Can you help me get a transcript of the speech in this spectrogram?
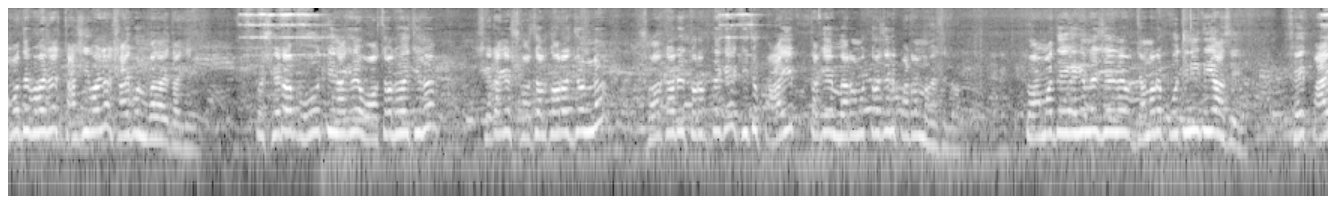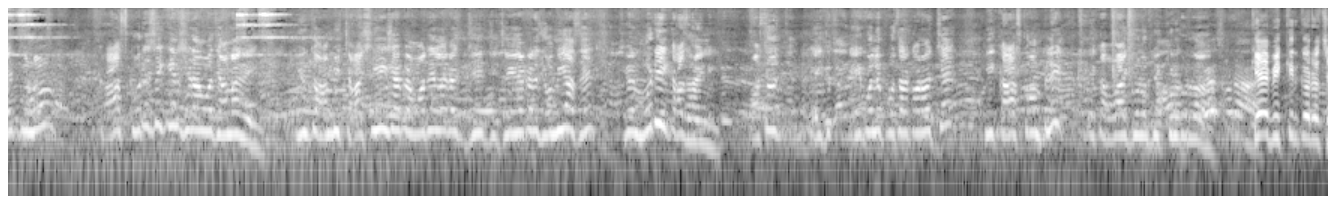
আমাদের ভাষায় চাষি ভাষায় সাইফোন বলায় থাকে। তো সেটা বহুত দিন আগে অচল হয়েছিল। সেটাকে সচল করার জন্য সরকারের তরফ থেকে কিছু পাইপ তাকে মেরামত করার জন্য পাঠানো হয়েছিল। তো আমাদের এখানে যে জানার প্রতিনিধি আছে সেই পাইপগুলো কাজ করেছে কিনা সেটা আমার জানা নেই। কিন্তু আমি চাষি হিসাবে আমাদের এলাকায় যে যে জায়গাটা জমি আছে সেখানে মোটেই কাজ হয়নি। অথচ এই এই বলে প্রচার করা হচ্ছে কি কাজ কমপ্লিট এই পাইপগুলো বিক্রি করে কে বিক্রি করেছে?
